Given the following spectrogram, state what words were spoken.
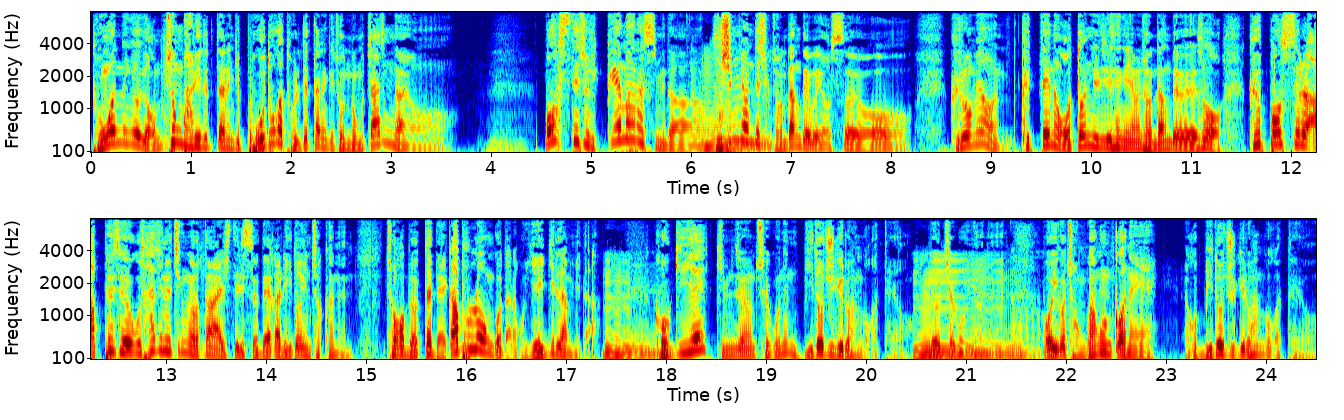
동원 능력이 엄청 발휘됐다는 게 보도가 덜 됐다는 게 전 너무 짜증나요. 버스 대절이 꽤 많았습니다. 음. 90년대식 전당대회였어요. 그러면 그때는 어떤 일들이 생기냐면 전당대회에서 그 버스를 앞에 세우고 사진을 찍는 어떤 아저씨들이 있어요. 내가 리더인 척하는. 저거 몇 대 내가 불러온 거다라고 얘기를 합니다. 음. 거기에 김재원 최고는 믿어주기로 한 것 같아요. 음. 김재원 최고위원은. 어 이거 정광훈 꺼내. 라고 믿어주기로 한 것 같아요.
